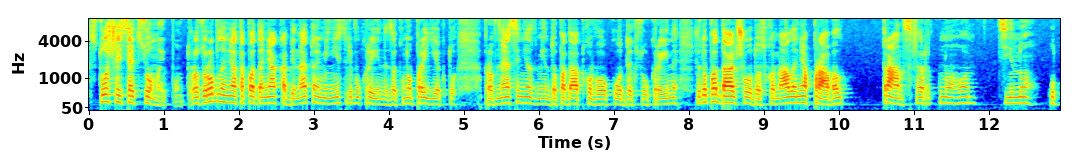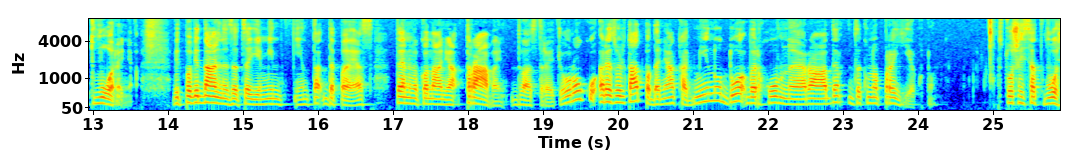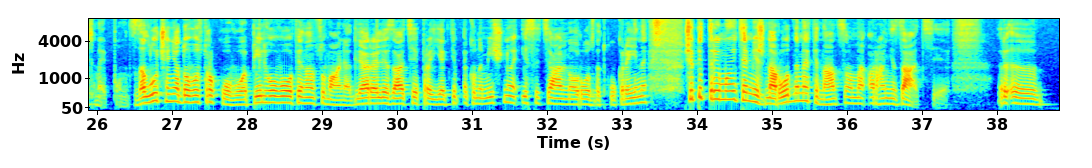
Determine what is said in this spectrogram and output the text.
167 пункт. Розроблення та подання Кабінету міністрів України законопроєкту про внесення змін до Податкового кодексу України щодо подальшого удосконалення правил трансфертного ціноутворення. Відповідальний за це є Мінфін та ДПС. Термін виконання травень 2023 року. Результат подання Кабміну до Верховної Ради законопроєкту. 168 пункт. Залучення довгострокового пільгового фінансування для реалізації проєктів економічного і соціального розвитку України, що підтримуються міжнародними фінансовими організаціями.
